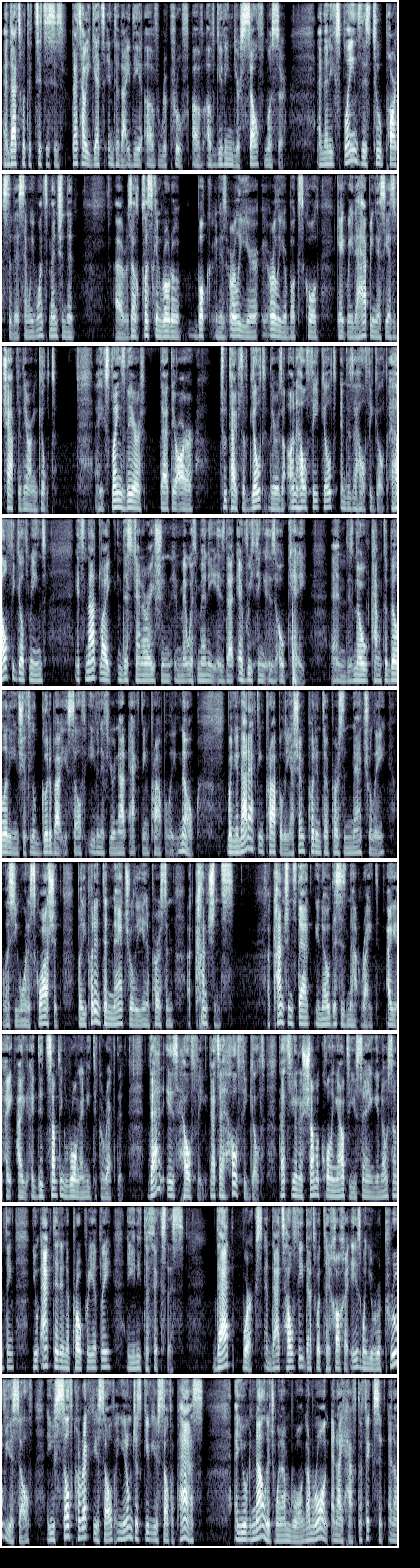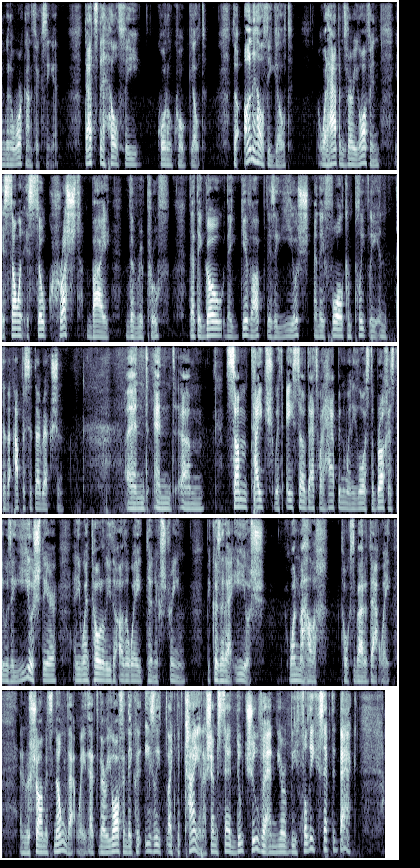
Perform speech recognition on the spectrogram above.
And that's what the tzitzis is. That's how he gets into the idea of reproof, of, of giving yourself musr. And then he explains these two parts to this. And we once mentioned that uh, Rozal Pliskin wrote a book in his earlier earlier books called Gateway to Happiness. He has a chapter there on guilt. And he explains there that there are two types of guilt. There is an unhealthy guilt and there's a healthy guilt. A healthy guilt means it's not like in this generation in, with many is that everything is okay and there's no accountability and you should feel good about yourself even if you're not acting properly. No. When you're not acting properly, Hashem put into a person naturally, unless you want to squash it, but He put into naturally in a person a conscience. A conscience that, you know, this is not right. I, I, I did something wrong, I need to correct it. That is healthy. That's a healthy guilt. That's your neshama calling out to you saying, you know something? You acted inappropriately and you need to fix this. That works and that's healthy. That's what Teichacha is when you reprove yourself and you self correct yourself and you don't just give yourself a pass and you acknowledge when I'm wrong, I'm wrong and I have to fix it and I'm going to work on fixing it. That's the healthy quote unquote guilt. The unhealthy guilt, what happens very often is someone is so crushed by the reproof that they go, they give up, there's a yush, and they fall completely into the opposite direction and and um, some taich with Esav. That's what happened when he lost the brachas. There was a yush there, and he went totally the other way to an extreme because of that yush. One mahalach talks about it that way. And Rishon, it's known that way. That very often they could easily, like with Kayin, Hashem said, "Do tshuva and you'll be fully accepted back."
